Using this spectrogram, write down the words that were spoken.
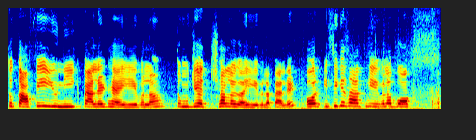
तो काफ़ी यूनिक पैलेट है ये वाला। तो मुझे अच्छा लगा ये वाला पैलेट और इसी के साथ ये वाला बॉक्स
